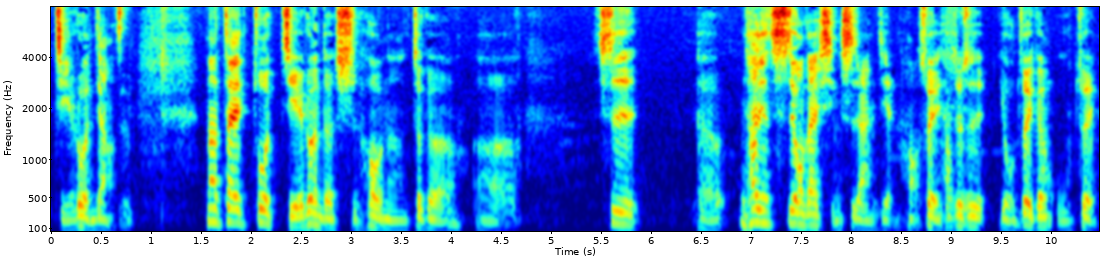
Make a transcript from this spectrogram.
结论这样子。那在做结论的时候呢，这个呃是。呃，它先适用在刑事案件，哈，所以它就是有罪跟无罪。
